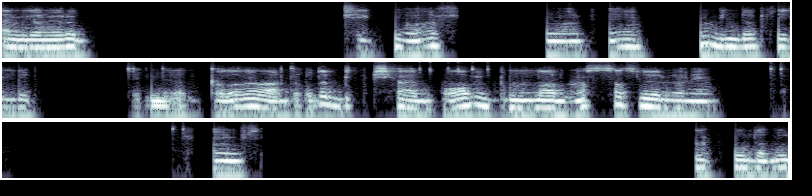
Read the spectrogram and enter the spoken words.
Ben mi görmüyorum? 3 kişilik bu var. Bu var bir de. 1450 50 liralık vardı. O da bitmiş galiba. Abi bunlar nasıl satılıyor böyle ya? En Burada bu.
